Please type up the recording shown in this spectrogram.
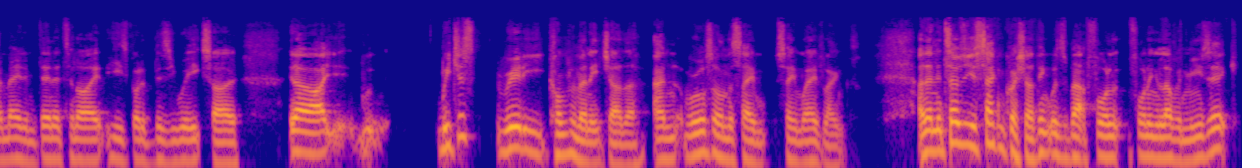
I made him dinner tonight. He's got a busy week, so you know, I we- we just really complement each other, and we're also on the same same wavelength. And then in terms of your second question, I think was about fall, falling in love with music.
